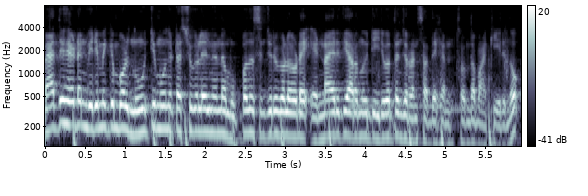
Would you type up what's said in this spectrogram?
മാത്യു ഹേഡൻ വിരമിക്കുമ്പോൾ നൂറ്റിമൂന്ന് ടെസ്റ്റുകളിൽ നിന്ന് മുപ്പത് സെഞ്ചുറികളോടെ എണ്ണായിരത്തി അറുന്നൂറ്റി ഇരുപത്തഞ്ച് റൺസ് അദ്ദേഹം സ്വന്തമാക്കിയിരുന്നു.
